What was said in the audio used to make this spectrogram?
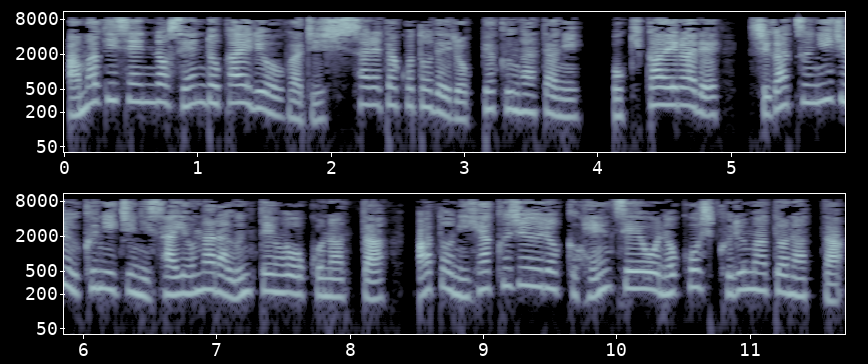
天城線の線路改良が実施されたことで600型に置き換えられ、4月29日にさよなら運転を行った、あと216編成を残し車となった。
